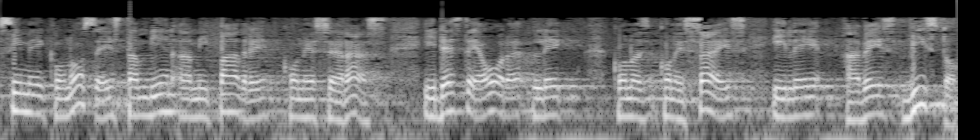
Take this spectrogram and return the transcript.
si me conoces, también a mi Padre conocerás y desde ahora le conocéis y le habéis visto.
